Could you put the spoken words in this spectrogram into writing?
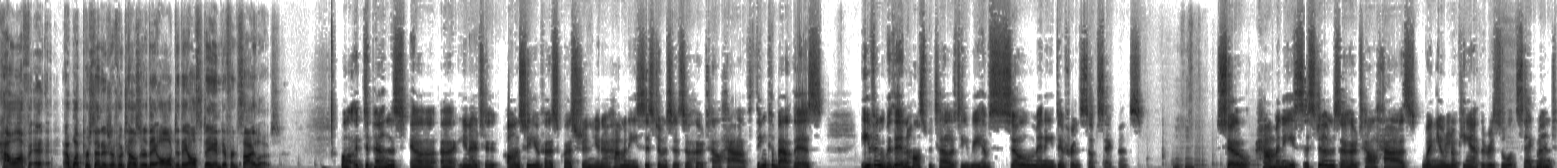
how often at what percentage of hotels are they all do they all stay in different silos well it depends uh, uh, you know to answer your first question you know how many systems does a hotel have think about this even within hospitality, we have so many different subsegments. Mm-hmm. So, how many systems a hotel has when you're looking at the resort segment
